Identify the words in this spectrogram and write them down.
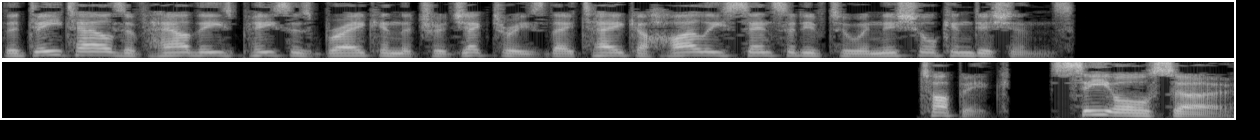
The details of how these pieces break and the trajectories they take are highly sensitive to initial conditions. See also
